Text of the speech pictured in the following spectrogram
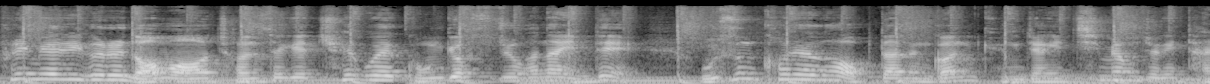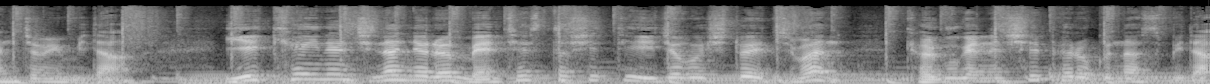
프리미어리그를 넘어 전 세계 최고의 공격수 중 하나인데 우승 커리어가 없다는 건 굉장히 치명적인 단점입니다. 이에 케인은 지난 여름 맨체스터 시티 이적을 시도했지만 결국에는 실패로 끝났습니다.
